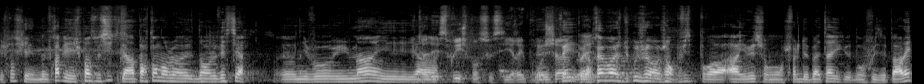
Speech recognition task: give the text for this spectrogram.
je pense qu'il a une bonne frappe et je pense aussi qu'il est important dans le, dans le vestiaire. au niveau humain, il a l'esprit, je pense que c'est irréprochable. Après, moi, du coup, j'en profite pour arriver sur mon cheval de bataille dont je vous ai parlé.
